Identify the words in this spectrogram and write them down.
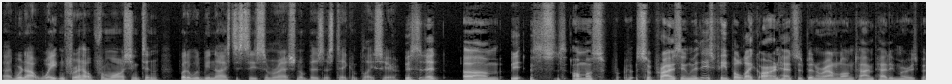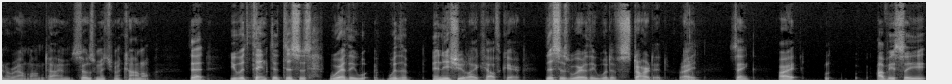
Uh, we're not waiting for help from Washington, but it would be nice to see some rational business taking place here. Isn't it um, it's almost surprising? These people, like Orrin Hatch has been around a long time, Patty Murray's been around a long time, so's Mitch McConnell, that you would think that this is where they, w- with a, an issue like healthcare, this is where they would have started, right? Saying, all right, obviously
